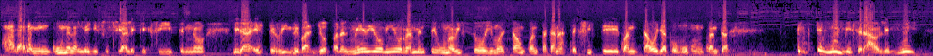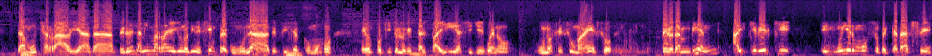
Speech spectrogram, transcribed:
agarrar ninguna de las leyes sociales que existen, no. Mira, es terrible. Yo, para el medio mío, realmente uno ha visto y hemos estado en cuánta canasta existe, cuánta olla común, cuánta. Es, muy miserable, muy. Da mm. mucha rabia, da. Pero es la misma rabia que uno tiene siempre acumulada, te fijas, mm. como es un poquito en lo que está el país, así que bueno, uno se suma a eso. Pero también hay que ver que es muy hermoso percatarse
